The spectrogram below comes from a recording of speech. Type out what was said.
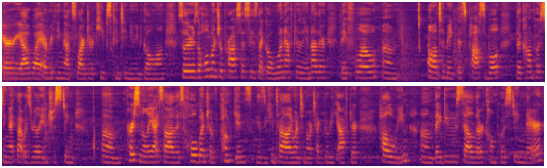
area while everything that's larger keeps continuing to go along. So there's a whole bunch of processes that go one after the other. They flow. Um, all to make this possible. The composting I thought was really interesting. Um, personally, I saw this whole bunch of pumpkins. As you can tell, I went to Nortech the week after Halloween. Um, they do sell their composting there,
